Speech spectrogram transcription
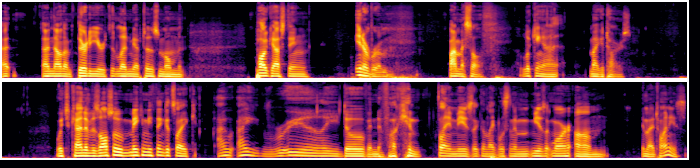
at, and now that I'm 30 years, it led me up to this moment. Podcasting in a room by myself looking at my guitars. Which kind of is also making me think it's like I I really dove into fucking playing music and like listening to music more um in my 20s.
